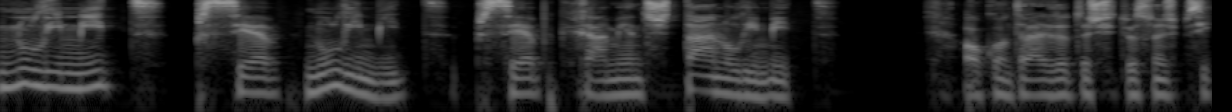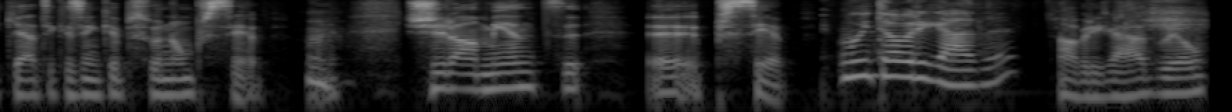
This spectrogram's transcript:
no limite, percebe no limite, percebe que realmente está no limite. Ao contrário de outras situações psiquiátricas em que a pessoa não percebe. Hum. Geralmente uh, percebe. Muito obrigada. Obrigado, eu.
